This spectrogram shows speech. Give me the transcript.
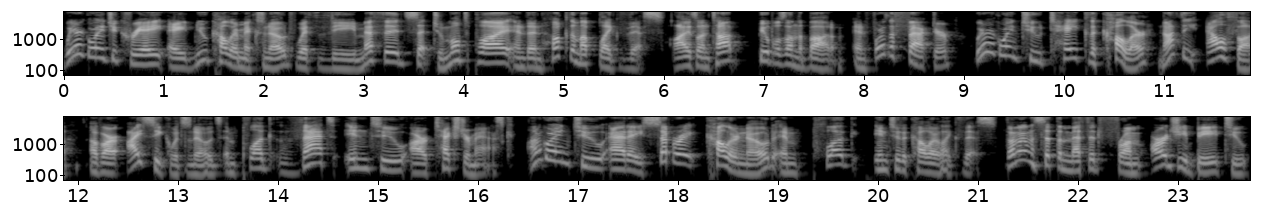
we're going to create a new color mix node with the method set to multiply and then hook them up like this. Eyes on top, pupils on the bottom. And for the factor, we're going to take the color, not the alpha, of our eye sequence nodes and plug that into our texture mask. I'm going to add a separate color node and plug into the color like this. Then I'm to set the method from RGB to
